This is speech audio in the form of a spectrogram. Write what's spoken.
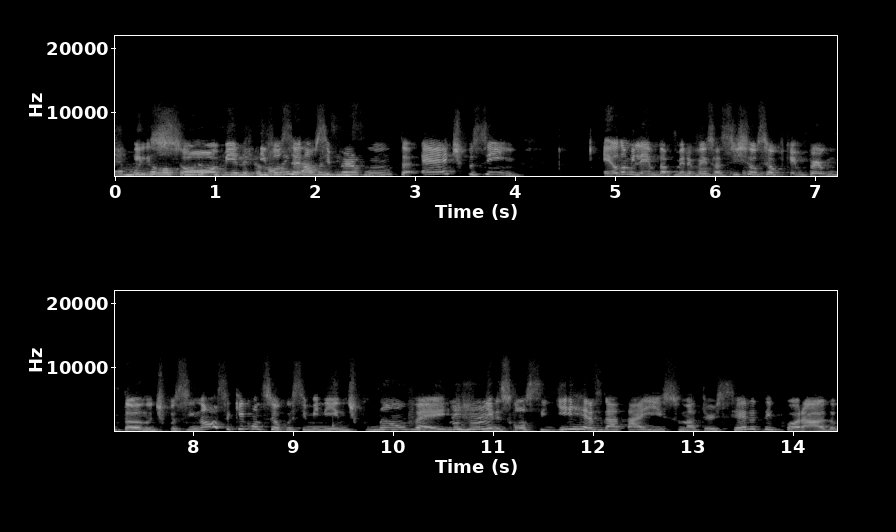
é ele some ele, e você não se disso. pergunta. É tipo assim, eu não me lembro da primeira vez que assisti, ou se eu fiquei me perguntando, tipo assim, nossa, o que aconteceu com esse menino? Tipo, não, velho. Uhum. E eles conseguiram resgatar isso na terceira temporada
